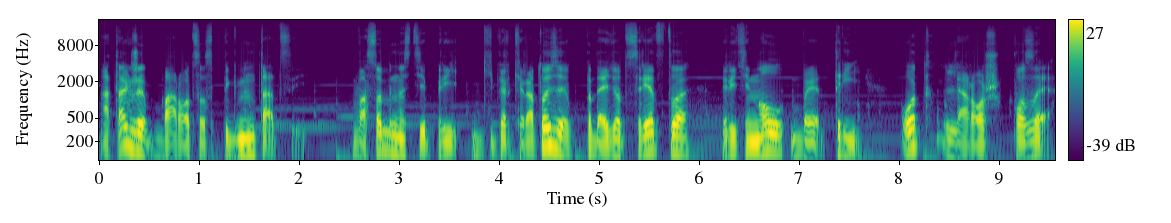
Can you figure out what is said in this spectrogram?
а также бороться с пигментацией. В особенности при гиперкератозе подойдет средство ретинол B3 от La Roche-Posay.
